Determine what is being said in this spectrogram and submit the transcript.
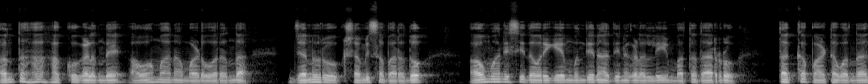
ಅಂತಹ ಹಕ್ಕುಗಳನ್ನೇ ಅವಮಾನ ಮಾಡುವರಿಂದ ಜನರು ಕ್ಷಮಿಸಬಾರದು. ಅವಮಾನಿಸಿದವರಿಗೆ ಮುಂದಿನ ದಿನಗಳಲ್ಲಿ ಮತದಾರರು ತಕ್ಕ ಪಾಠವನ್ನು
